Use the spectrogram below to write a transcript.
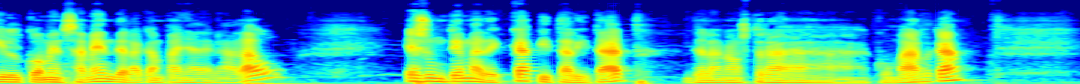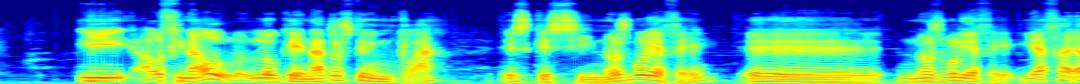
i el començament de la campanya de Nadal. És un tema de capitalitat de la nostra comarca i al final el que nosaltres tenim clar és que si no es volia fer, eh, no es volia fer, ja fa,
